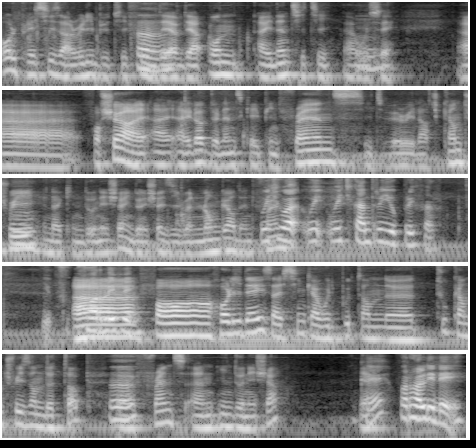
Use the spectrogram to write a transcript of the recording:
All places are really beautiful. Uh. They have their own identity, I would say. Uh, for sure, I, I, I love the landscape in France. It's a very large country, like Indonesia. Indonesia is even longer than France. Which one? Which, country you prefer for Uh, living? For holidays, I think I will put on the two countries on the top, uh, Uh. France and Indonesia. Okay, for holiday.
